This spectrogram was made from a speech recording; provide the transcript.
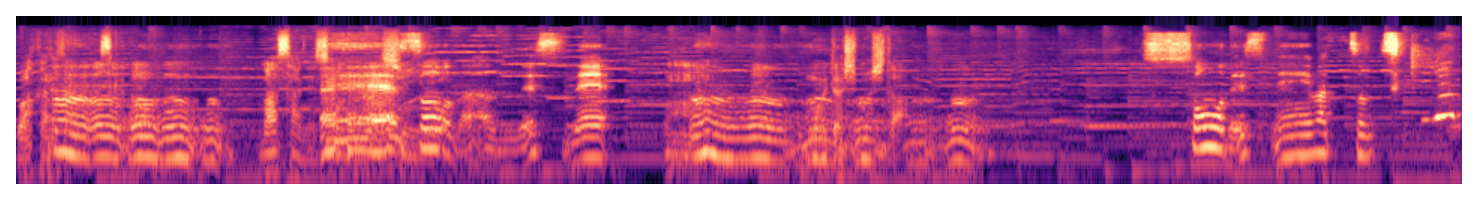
別れたんですけうんど、うんうんうんまさにそんなえー、シーンを、そうなんですね。うん思い出しましたそうですね。まあ、その付き合っ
